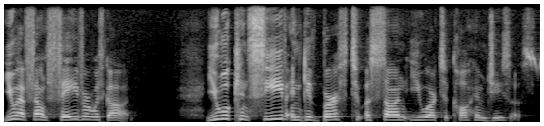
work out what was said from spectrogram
You have found favor with God. You will conceive and give birth to a son. You are to call him Jesus.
